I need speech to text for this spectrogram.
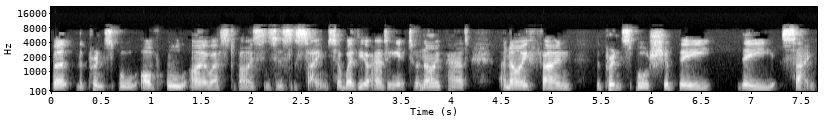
but the principle of all iOS devices is the same. So whether you're adding it to an iPad, an iPhone, the principle should be the same.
